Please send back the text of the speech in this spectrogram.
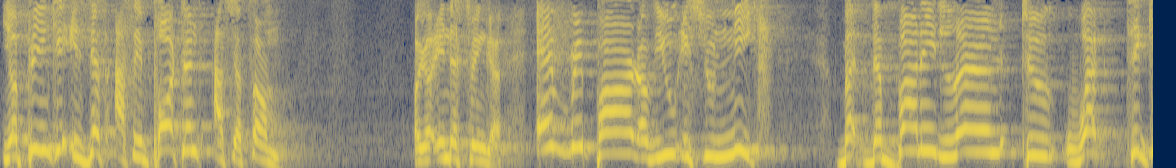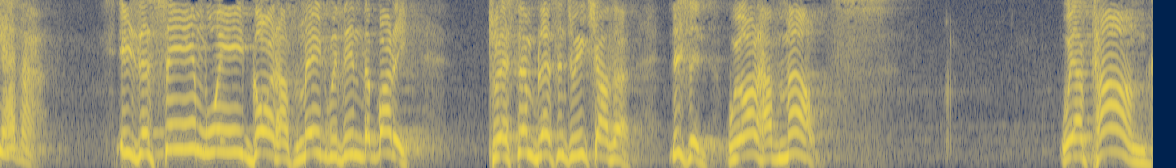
Your pinky is just as important as your thumb or your index finger. Every part of you is unique, but the body learned to work together. It's the same way God has made within the body to extend blessing to each other. Listen, we all have mouths. We have tongue.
